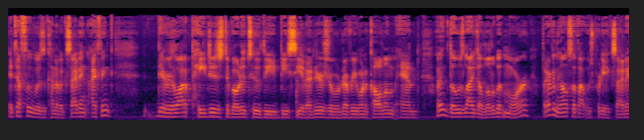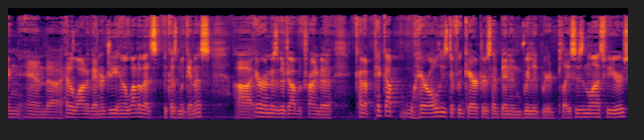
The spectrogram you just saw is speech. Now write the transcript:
it definitely was kind of exciting. I think there was a lot of pages devoted to the BC Avengers or whatever you want to call them, and I think those lagged a little bit more. But everything else I thought was pretty exciting and uh, had a lot of energy, and a lot of that's because McGuinness. Uh, Aaron does a good job of trying to kind of pick up where all these different characters have been in really weird places in the last few years,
